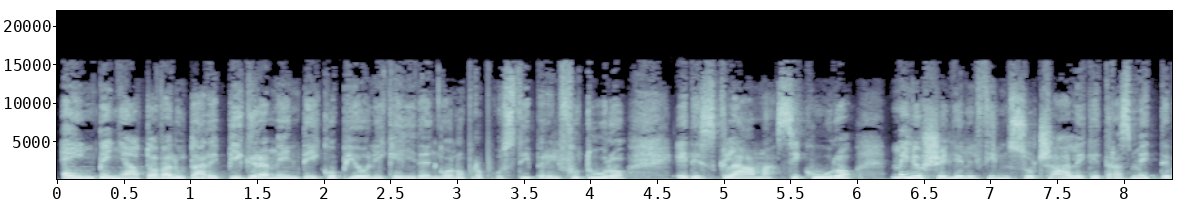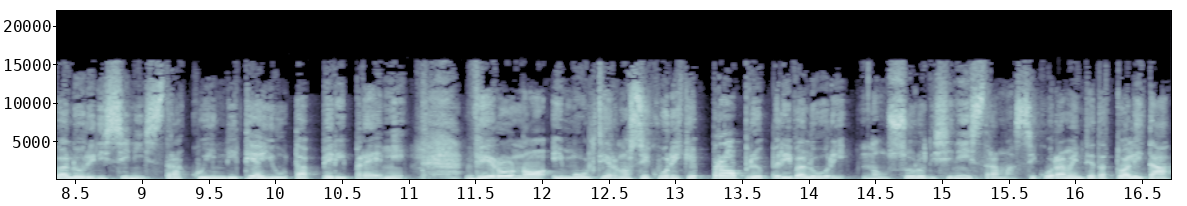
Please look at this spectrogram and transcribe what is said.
è impegnato a valutare pigramente i copioni che gli vengono proposti per il futuro ed esclama, sicuro, meglio scegliere il film sociale che trasmette valori di sinistra, quindi ti aiuta per i premi. Vero o no, in molti erano sicuri che proprio per i valori, non solo di sinistra, ma sicuramente d'attualità,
